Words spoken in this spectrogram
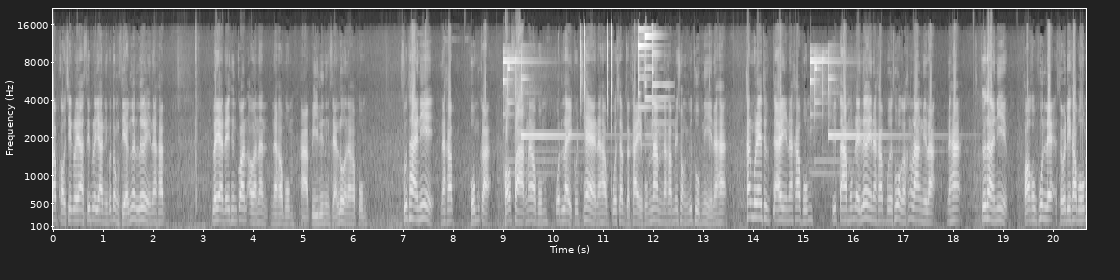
ครับเขาเช็คระยะซิประยะนี่ไม่ต้องเสียเงินเลยนะครับระยะได้ถึงก้อนเอาอันนั้นนะครับผมหาปีหรือหนึ่งแสนโลนะครับผมสุดท้ายนี้นะครับผมกะขอฝากนะครับผมกดไลค์กดแชร์นะครับกดซับสไครต์ผมนำนะครับในช่อง YouTube นี่นะฮะขั้นบุได้ถึกใจนะครับผมติดตามผมได้เลยนะครับเบอร์โทรกับข้างล่างนี่แหละนะฮะสุดท้ายนี้ขอขอบคุณและสวัสดีครับผม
